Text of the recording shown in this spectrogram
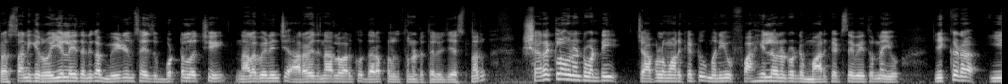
ప్రస్తుతానికి రొయ్యలు అయితే కనుక మీడియం సైజు బుట్టలు వచ్చి నలభై నుంచి అరవై దినాల వరకు ధర పలుకుతున్నట్టు తెలియజేస్తున్నారు. షరక్లో ఉన్నటువంటి చేపల మార్కెట్ మరియు ఫాహిల్లో ఉన్నటువంటి మార్కెట్స్ ఏవైతే ఉన్నాయో ఇక్కడ ఈ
